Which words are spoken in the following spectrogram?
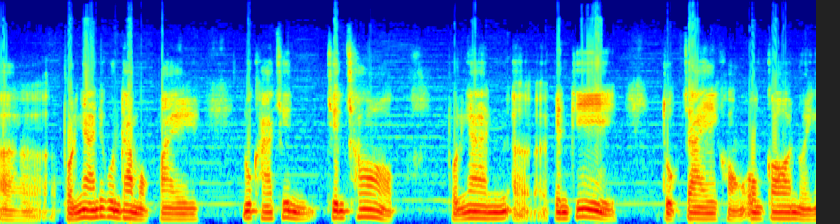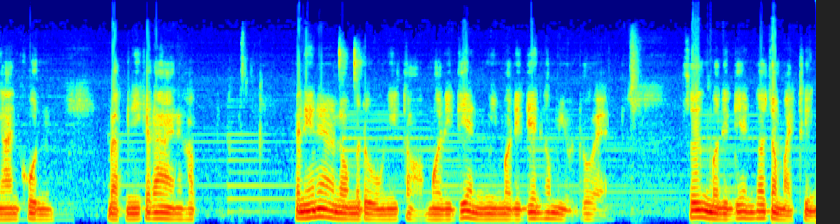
ออผลงานที่คุณทำออกไป ลูกค้าชื่นชื่นชอบ ผลงานเเป็นที่ถูกใจขององค์กรหน่วยงานคุณแบบนี้ก็ได้นะครับทีนี้เนี่ยเรามาดูตรงนี้ต่อเมอริเดียนมีเมอริเดียนเข้ามาอยู่ด้วย ซึ่งเมอริเดียนก็จะหมายถึง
